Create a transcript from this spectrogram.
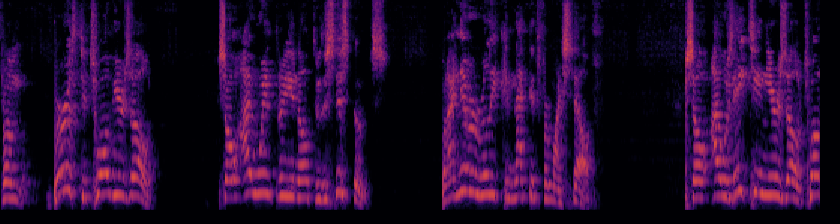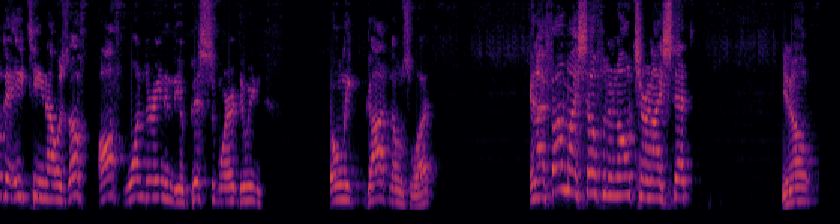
from birth to 12 years old. So I went through, you know, through the systems, but I never really connected for myself. So I was 18 years old, 12 to 18. I was off, off wandering in the abyss somewhere doing only God knows what. And I found myself in an altar and I said, You know,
